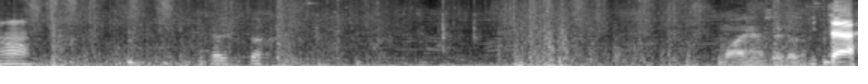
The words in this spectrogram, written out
Ah, Käyttö. Mä oon ihan sekaisin. mitä?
